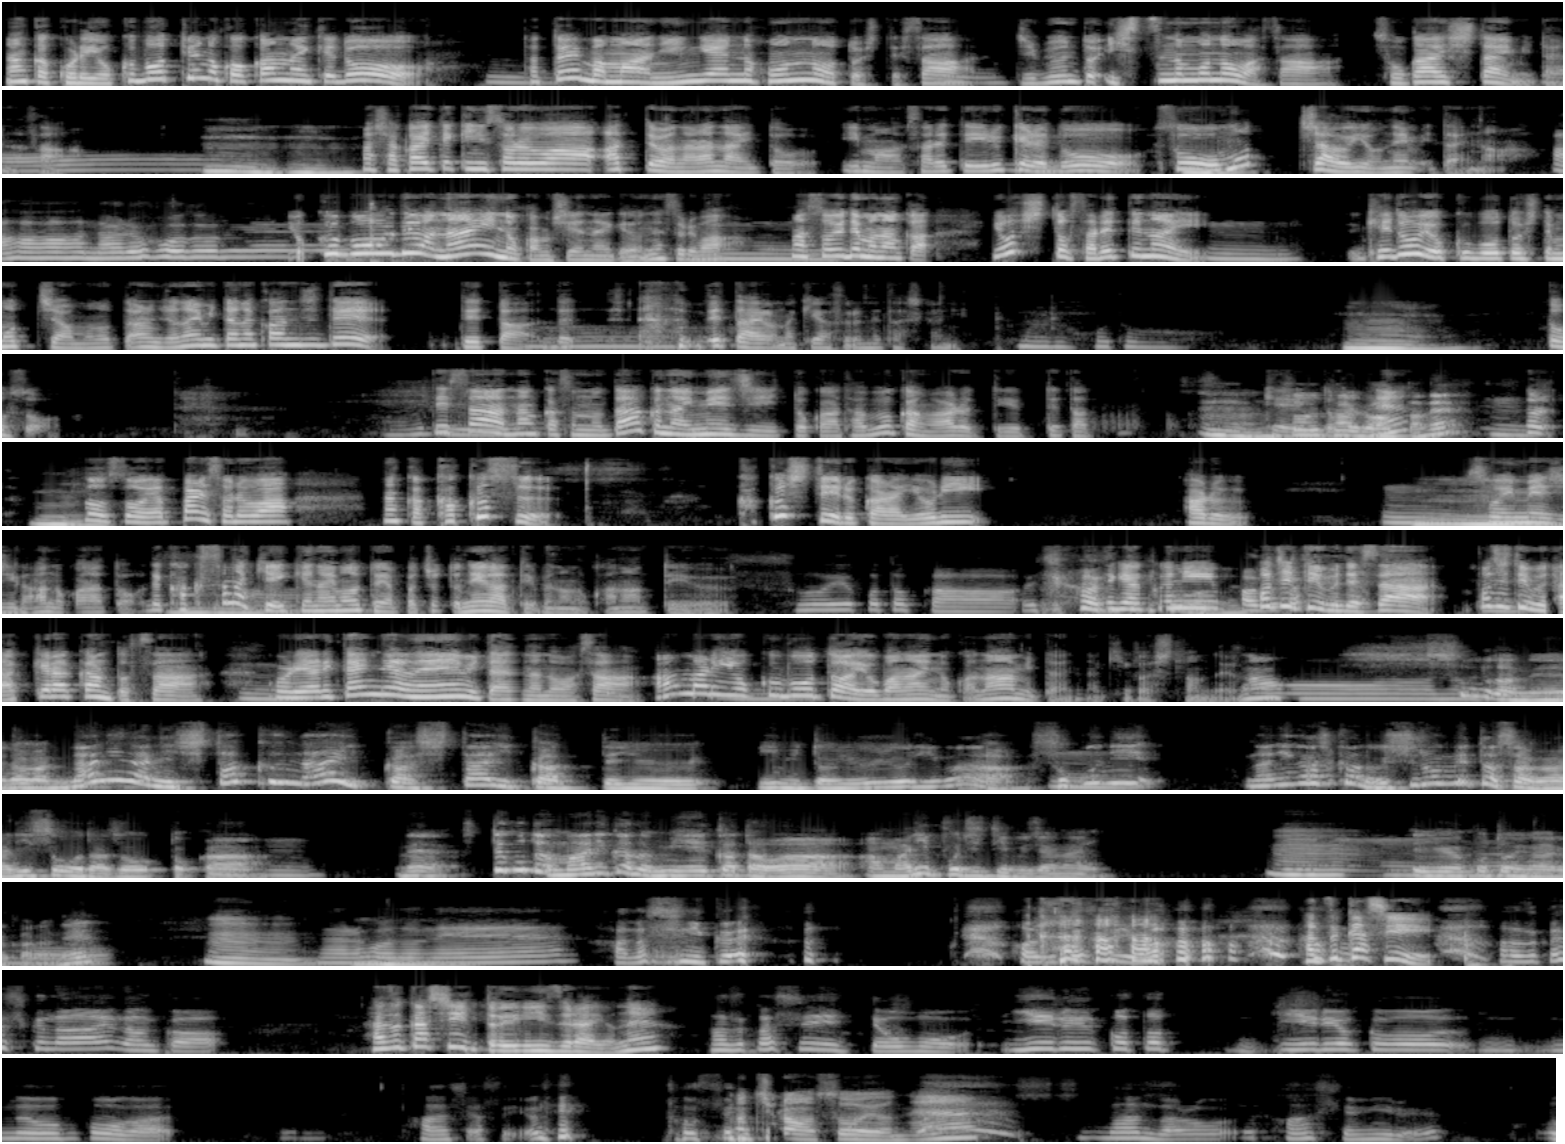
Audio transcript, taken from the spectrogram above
なんかこれ欲望っていうのかわかんないけど、うん。例えばまあ人間の本能としてさ、うん。自分と異質のものはさ、阻害したいみたいなさ、うんうん。まあ社会的にそれはあってはならないと今されているけれど、そう思っちゃうよね、みたいな。あー、なるほどね。欲望ではないのかもしれないけどね、それは。うんまあそれでもなんか、良しとされてなうい、ん。けど欲望として持っちゃうものってあるんじゃないみたいな感じで出た、出たような気がするね、確かに。なるほど。うん。そうそう。でさ、なんかそのダークなイメージとかタブー感があるって言ってた。うん。けれどもねそういう回があったね。うんそれうん。そうそう、やっぱりそれは、なんか隠す、隠しているからよりある、うんそういうイメージがあるのかなと。で、隠さなきゃいけないものってやっぱちょっとネガティブなのかなっていう。そういうことか。逆にポジティブでさ、ポジティブであっけらかんとさ、うんこれやりたいんだよね、みたいなのはさ、あんまり欲望とは呼ばないのかな、みたいな気がしたんだよな。そうだね。だから何々したくないかしたいかっていう意味というよりは、そこに何がしかの後ろめたさがありそうだぞとかう、んね。ってことは周りからの見え方はあまりポジティブじゃない。うん。っていうことになるからね。うん。なるほどね。話しにくい。恥ずかしいわ。恥ずかしい。恥ずかしくない？なんか、恥ずかしいと言いづらいよね。恥ずかしいって思う。言えること、言える欲望の方が話しやすいよね。どうせ。もちろんそうよね。なんだろう。話してみる？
